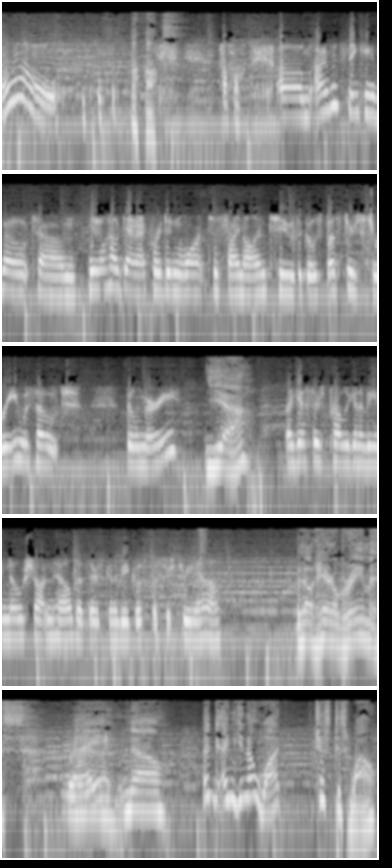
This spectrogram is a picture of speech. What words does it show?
Oh. um, I was thinking about, um, you know, how Dan Aykroyd didn't want to sign on to the Ghostbusters 3 without Bill Murray. Yeah. I guess there's probably going to be no shot in hell that there's going to be a Ghostbusters 3 now. Without Harold Ramis. Right? Uh, no. And, and you know what? Just as well.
